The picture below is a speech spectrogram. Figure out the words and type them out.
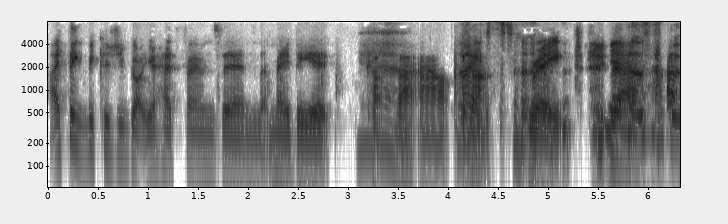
I think because you've got your headphones in, that maybe it yeah. cuts that out. Nice. that's great. yeah. Uh,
